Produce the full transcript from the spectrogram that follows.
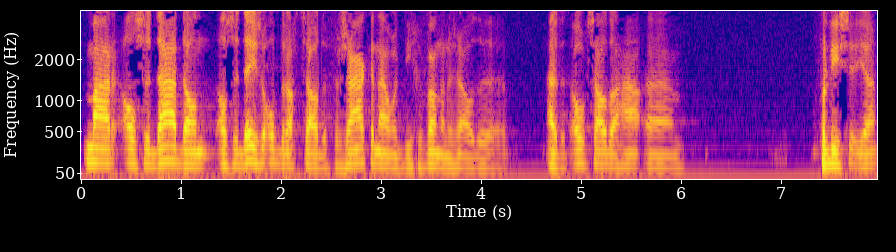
Maar als ze daar dan, als ze deze opdracht zouden verzaken, namelijk die gevangenen zouden uit het oog zouden uh, verliezen, ja.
